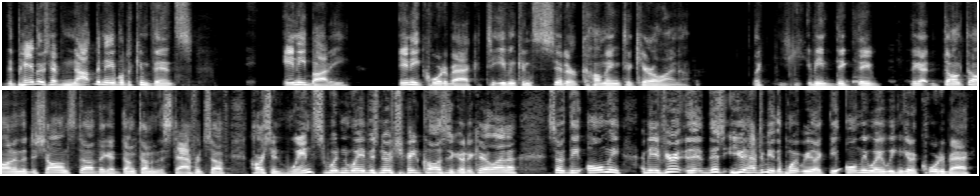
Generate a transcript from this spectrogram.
the Panthers have not been able to convince anybody, any quarterback to even consider coming to Carolina. Like, I mean, they, they they got dunked on in the Deshaun stuff. They got dunked on in the Stafford stuff. Carson Wentz wouldn't waive his no trade clause to go to Carolina. So the only, I mean, if you're this, you have to be at the point where you're like, the only way we can get a quarterback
